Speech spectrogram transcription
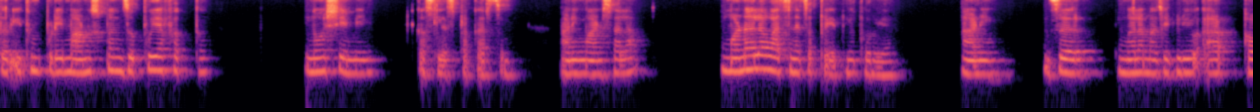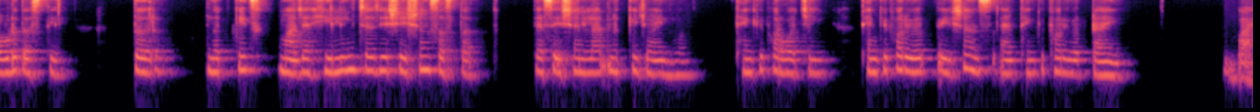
तर इथून पुढे माणूस पण जपूया फक्त. नो शेमिंग कसल्याच प्रकारचं. आणि माणसाला मनाला वाचण्याचा प्रयत्न करूया. आणि जर तुम्हाला माझे व्हिडिओ आवडत असतील तर नक्कीच माझ्या हिलिंगच्या जे सेशन्स असतात त्या सेशनला नक्की जॉईन व्हा. Thank you for watching thank you for your patience and thank you for your time bye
